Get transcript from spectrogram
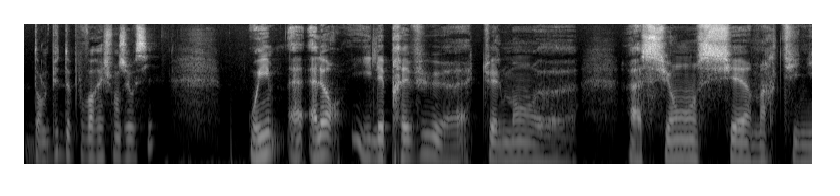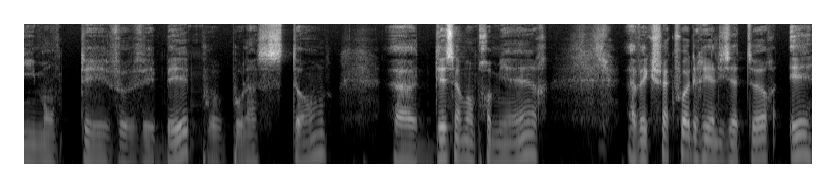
dans le but de pouvoir échanger aussi? Oui, euh, alors il est prévu euh, actuellement euh, à Sion, Sierre, Martigny, Monté, Vevey, pour, pour l'instant, des avant-premières, avec chaque fois des réalisateurs et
